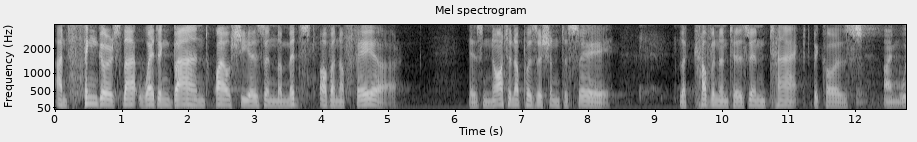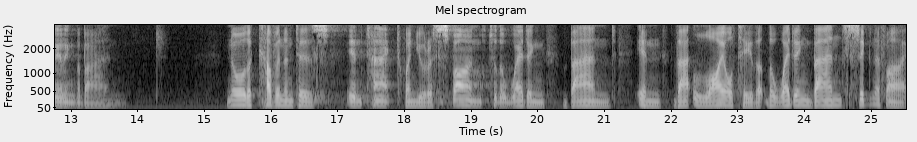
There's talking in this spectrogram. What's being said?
and fingers that wedding band while she is in the midst of an affair is not in a position to say, the covenant is intact because I'm wearing the band. No, the covenant is intact when you respond to the wedding band in that loyalty that the wedding band signifies.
